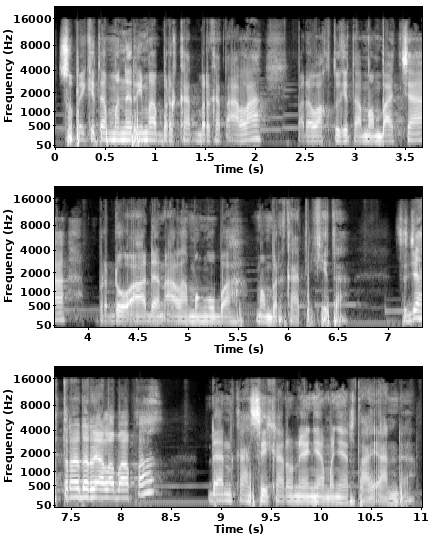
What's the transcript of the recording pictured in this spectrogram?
supaya kita menerima berkat-berkat Allah pada waktu kita membaca, berdoa dan Allah mengubah memberkati kita. Sejahtera dari Allah Bapa dan kasih karunia-Nya menyertai Anda.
